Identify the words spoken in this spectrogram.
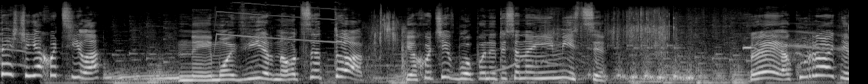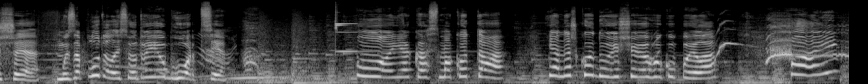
те, що я хотіла. Неймовірно, оце так. Я хотів би опинитися на її місці. Ей, акуратніше! Ми заплуталися у твоїй обгортці. О, яка смакота! Я не шкодую, що його купила. Ай!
